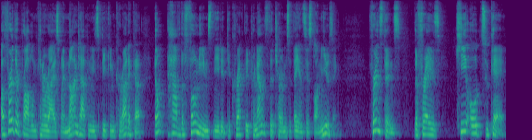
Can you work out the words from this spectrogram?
A further problem can arise when non-Japanese speaking karateka don't have the phonemes needed to correctly pronounce the terms that they insist on using. For instance, the phrase ki o tsuke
